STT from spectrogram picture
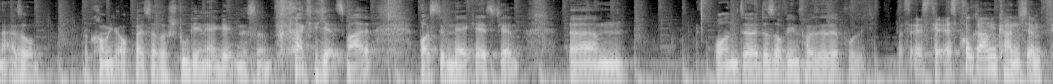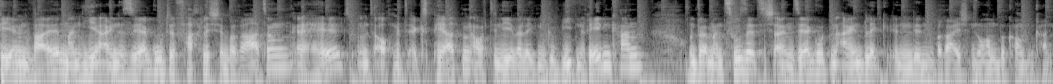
also bekomme ich auch bessere Studienergebnisse, sage ich jetzt mal, aus dem Nähkästchen. Ähm, und äh, das ist auf jeden Fall sehr, sehr positiv. Das STS-Programm kann ich empfehlen, weil man hier eine sehr gute fachliche Beratung erhält und auch mit Experten auf den jeweiligen Gebieten reden kann und weil man zusätzlich einen sehr guten Einblick in den Bereich Norm bekommen kann.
